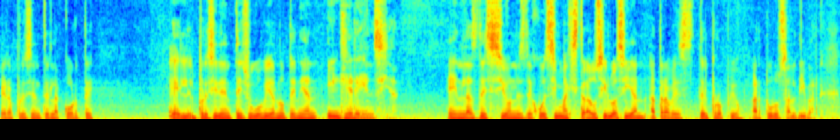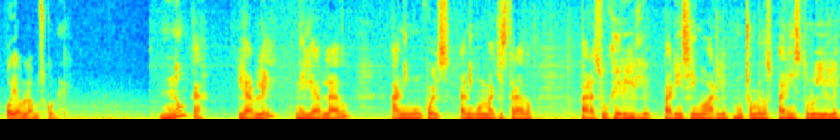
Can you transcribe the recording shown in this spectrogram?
era presidente de la Corte, él, el presidente y su gobierno tenían injerencia en las decisiones de jueces y magistrados y lo hacían a través del propio Arturo Saldívar. Hoy hablamos con él. Nunca le hablé ni le he hablado a ningún juez, a ningún magistrado, para sugerirle, para insinuarle, mucho menos para instruirle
